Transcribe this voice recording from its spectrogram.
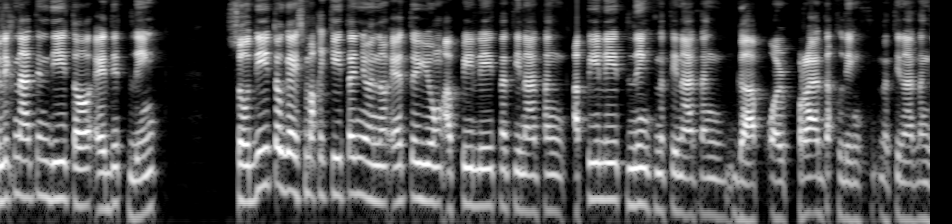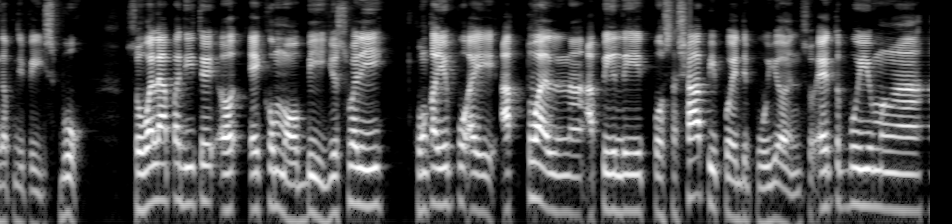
Click natin dito, edit link. So, dito guys, makikita nyo, no, ito yung affiliate na tinatang affiliate link na tinatanggap or product link na tinatanggap ni Facebook. So, wala pa dito yung Ecomobi. Usually, kung kayo po ay actual na affiliate po sa Shopee, pwede po yon. So, ito po yung mga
